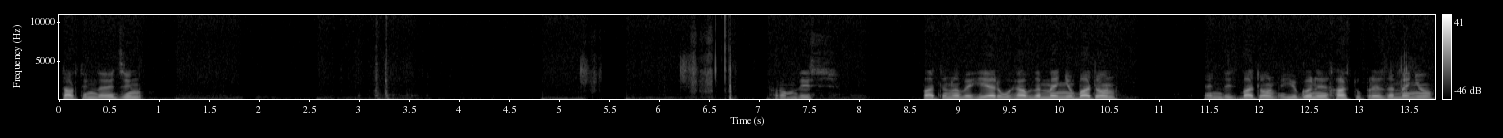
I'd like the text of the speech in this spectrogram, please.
starting the engine. From this button over here we have the menu button and this button you're gonna have to press the menu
